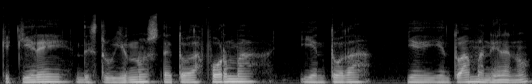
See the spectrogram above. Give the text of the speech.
que quiere destruirnos de toda forma y en toda y en toda manera, ¿no?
